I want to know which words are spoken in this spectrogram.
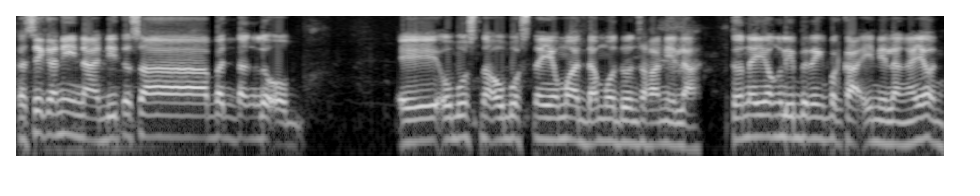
Kasi kanina, dito sa bandang loob, eh, ubos na ubos na yung mga damo doon sa kanila. Ito na yung libreng pagkain nila ngayon.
